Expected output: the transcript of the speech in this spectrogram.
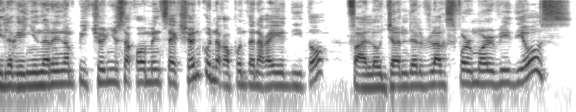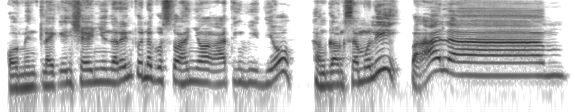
Ilagay nyo na rin ang picture nyo sa comment section kung nakapunta na kayo dito. Follow Jandel Vlogs for more videos. Comment, like, and share nyo na rin kung nagustuhan nyo ang ating video. Hanggang sa muli, paalam!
